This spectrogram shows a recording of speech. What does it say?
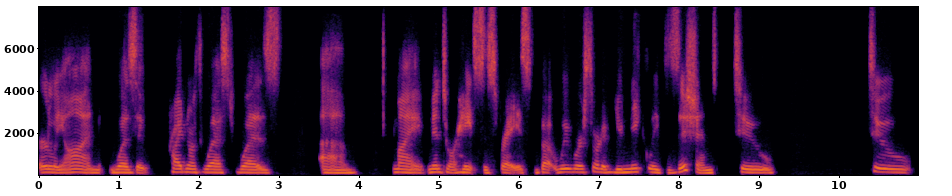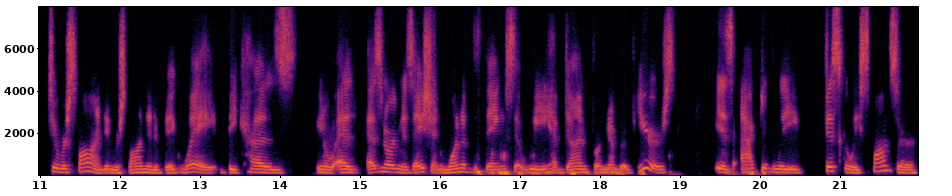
early on was that Pride Northwest was um, my mentor hates this phrase, but we were sort of uniquely positioned to to to respond and respond in a big way because you know, as, as an organization, one of the things that we have done for a number of years is actively fiscally sponsor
